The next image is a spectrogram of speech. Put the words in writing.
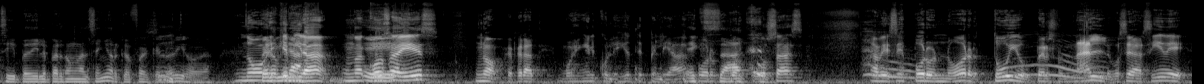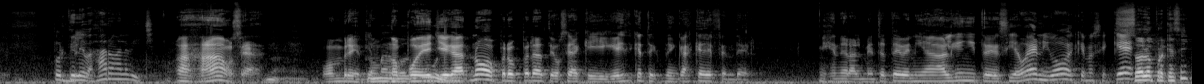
Sí, pedirle perdón al Señor, que fue el que Sí. lo dijo, ¿verdad? No, Pero es que mira, mira, una eh, cosa es. No, espérate. Vos en el colegio te peleabas por, cosas, a veces por honor tuyo, personal. O sea, así de. Porque le bajaron a la bicha. Ajá, o sea, No. hombre, no, no puedes llegar. No, pero espérate, o sea, que llegues y que te tengas que defender. Y generalmente te venía alguien y te decía, bueno, y vos, es que no sé qué. Solo porque sí.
